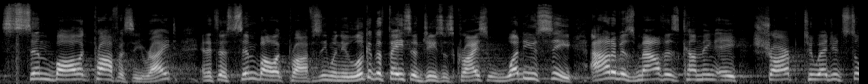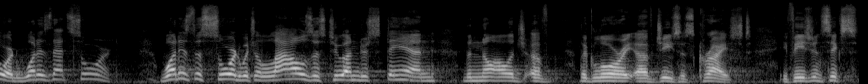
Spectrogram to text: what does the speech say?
symbolic prophecy, right? And it's a symbolic prophecy. When you look at the face of Jesus Christ, what do you see? Out of his mouth is coming a sharp two edged sword. What is that sword? What is the sword which allows us to understand the knowledge of the glory of Jesus Christ? Ephesians 6,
